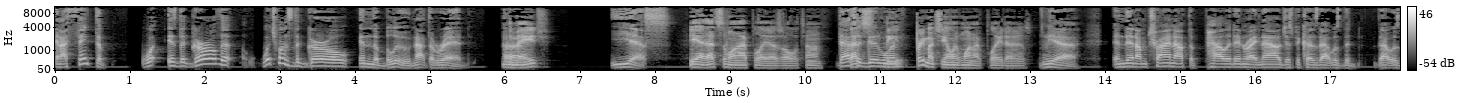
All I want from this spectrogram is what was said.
and I think the what is the girl that which one's the girl in the blue, not the red? The Uh, mage. Yes, Yeah, that's the one I play as all the time. That's a good the- one. pretty much the only one I've played as. yeah. And then I'm trying out the paladin right now, just because that was the that was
